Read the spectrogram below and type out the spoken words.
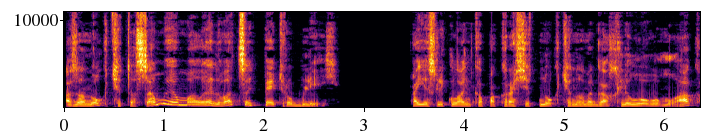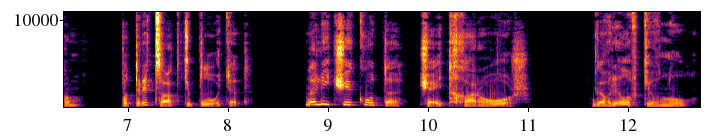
а за ногти-то самое малое 25 рублей. А если Кланька покрасит ногти на ногах лиловым лаком, по тридцатке платят. Наличие кута, чай-то хорош. Гаврилов кивнул.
